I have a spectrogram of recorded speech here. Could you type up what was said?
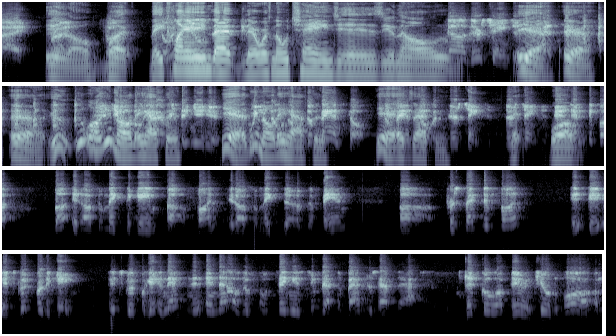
you right. know, So- but they so claim that there was no changes. You know, No, there's changes. yeah, yeah, yeah. You, you well, you know, they have to. you. Yeah, Well, you know, they the, have the to- fans know. Yeah, the fans exactly. Know there's changes. There's changes. well- and, and, but, but it also makes the game uh, fun. It also makes the the fan uh, perspective fun. It, it, it's good for the game. It's good for game. And then and now the thing is too that the batters have that let's go up there and kill the ball a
